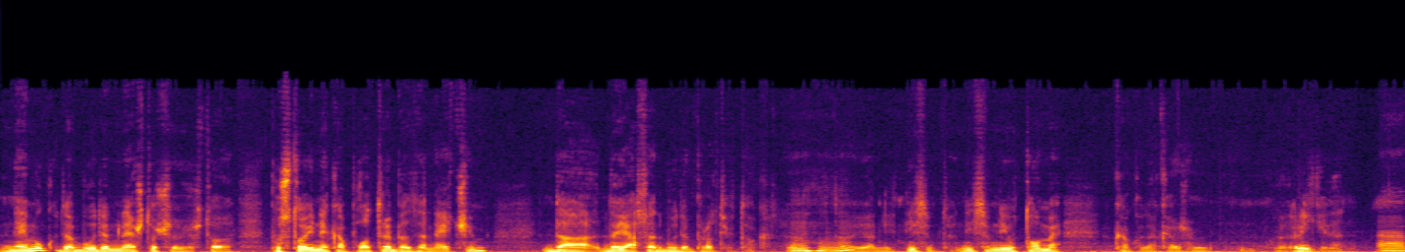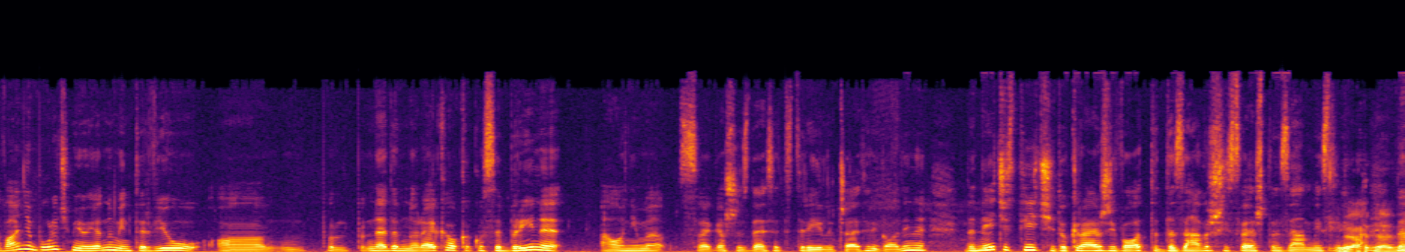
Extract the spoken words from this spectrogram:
ne mogu da budem nešto što, što postoji neka potreba za nečim, da, da ja sad budem protiv toga. Da, to, ja ni- nisam, to- nisam ni u tome, kako da kažem, rigidan. A, Vanja Bulić mi je u jednom intervju a, nedavno rekao kako se brine a on ima svega 63 ili 4 godine, da neće stići do kraja života da završi sve što je zamislio, Da, da, da, da.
